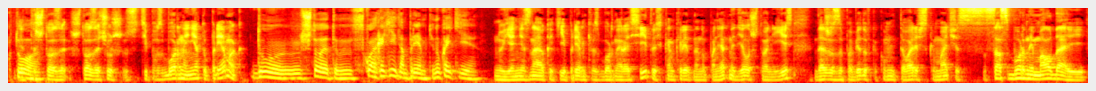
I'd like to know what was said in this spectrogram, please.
Кто? Это что за, что за чушь? Типа в сборной нету премок? Ну, что это? Ск- Какие там премки? Ну, какие? Ну, я не знаю, какие премки в сборной России, то есть конкретно, ну, понятное дело, что они есть, даже за победу в каком-нибудь товарищеском матче с- со сборной Молдавии.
